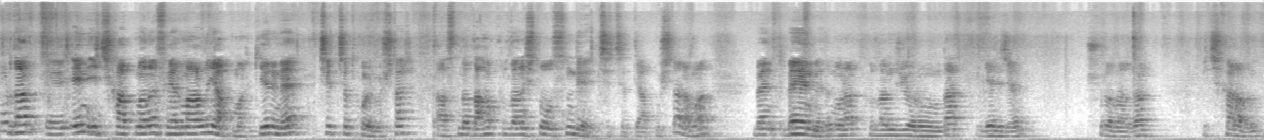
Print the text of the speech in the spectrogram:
Buradan e, en iç katmanı fermuarlı yapmak yerine çıt çıt koymuşlar. Aslında daha kullanışlı olsun diye çıt çıt yapmışlar ama ben beğenmedim. Ona kullanıcı yorumunda geleceğim. Şuralardan bir çıkaralım.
